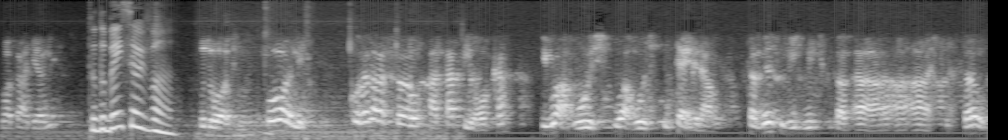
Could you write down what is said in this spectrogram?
Boa tarde, Anne. Tudo bem, seu Ivan? Tudo ótimo. Anne, com relação à tapioca e o arroz, o arroz integral, também submite a, extração,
